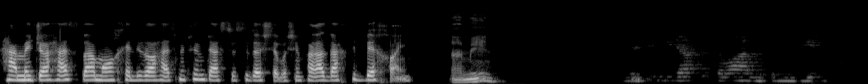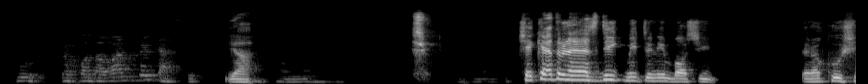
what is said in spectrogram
همه جا هست و ما خیلی راحت می‌تونیم دسترسی داشته باشیم. فقط وقتی بخوایم. امین؟ یا. چقدر نزدیک می‌تونیم باشیم؟ در آغوش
